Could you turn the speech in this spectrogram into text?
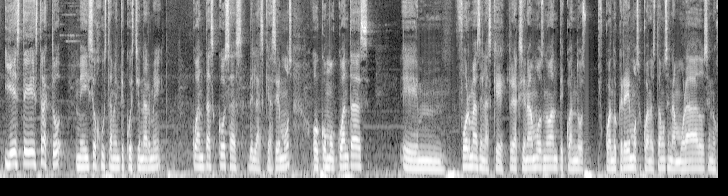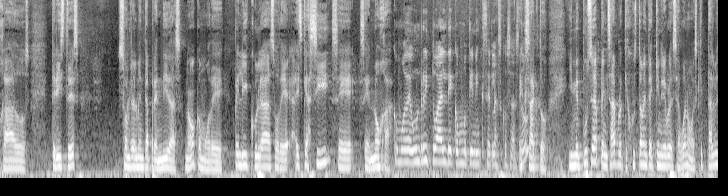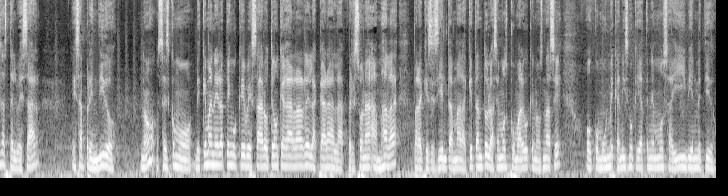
Y este extracto me hizo justamente cuestionarme cuántas cosas de las que hacemos o como cuántas em, formas en las que reaccionamos no ante cuando, cuando creemos o cuando estamos enamorados, enojados, tristes, son realmente aprendidas, ¿no? Como de películas o de... Es que así se, se enoja. Como de un ritual de cómo tienen que ser las cosas, ¿no? Exacto. Y me puse a pensar, porque justamente aquí en el libro decía, bueno, es que tal vez hasta el besar es aprendido, ¿no? O sea, es como, ¿de qué manera tengo que besar o tengo que agarrarle la cara a la persona amada para que se sienta amada? ¿Qué tanto lo hacemos como algo que nos nace o como un mecanismo que ya tenemos ahí bien metido?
